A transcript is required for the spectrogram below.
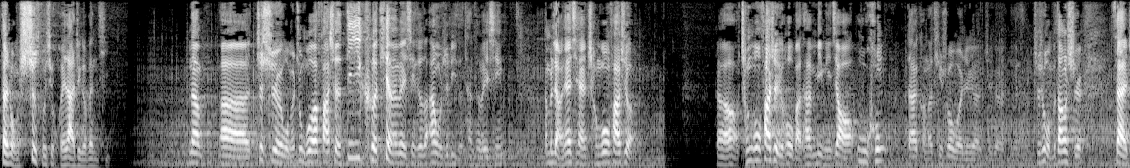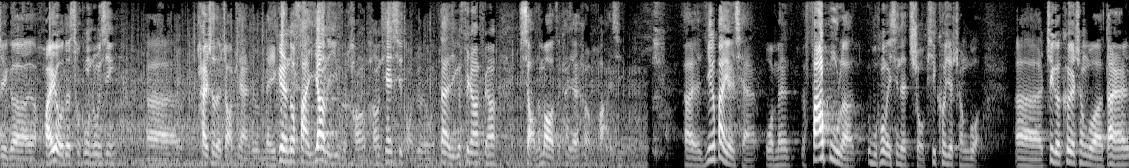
但是我们试图去回答这个问题。那呃，这是我们中国发射的第一颗天文卫星，叫做暗物质粒子探测卫星。那么两年前成功发射。呃，成功发射以后，把它命名叫“悟空”，大家可能听说过这个这个名字。这是我们当时在这个怀柔的测控中心，呃，拍摄的照片。就是每个人都发一样的衣服，航航天系统就是我戴了一个非常非常小的帽子，看起来很滑稽。呃，一个半月前，我们发布了悟空卫星的首批科学成果。呃，这个科学成果当然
